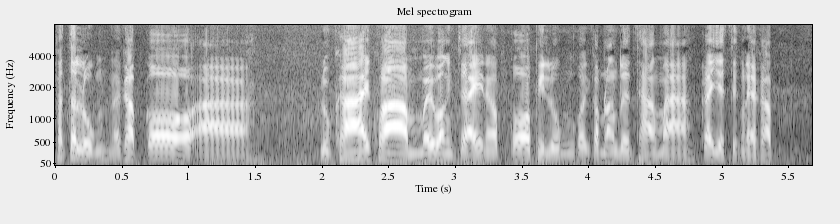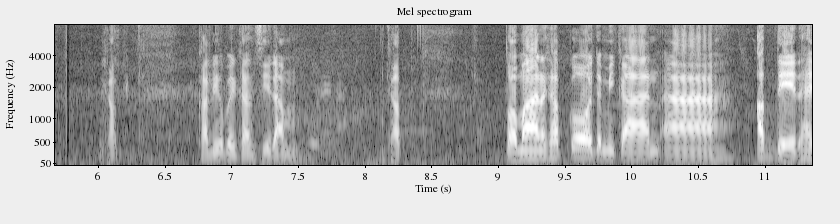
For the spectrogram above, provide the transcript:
พัทลุงนะครับ ก็ลูกค้าให้ความไว้วางใจนะครับ ก็พี่ลุงก็กำลังเดินทางมาใกล้จะถึงแล้วครับนะครับ คันนี้ก็เป็นคันสีดำครับ ต่อมานะครับก็จะมีการอ,าอัปเดตให้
